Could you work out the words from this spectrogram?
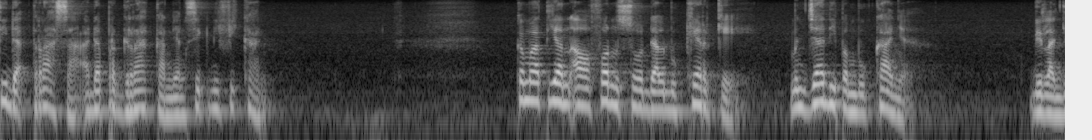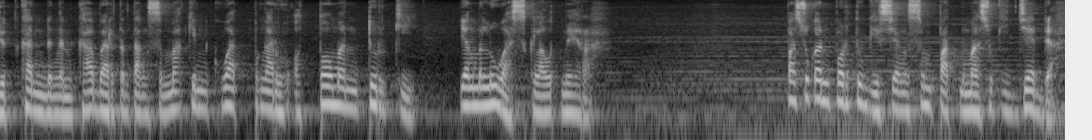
tidak terasa ada pergerakan yang signifikan Kematian Alfonso d'Albuquerque menjadi pembukanya. Dilanjutkan dengan kabar tentang semakin kuat pengaruh Ottoman Turki yang meluas ke Laut Merah. Pasukan Portugis yang sempat memasuki Jeddah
